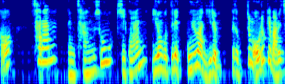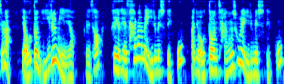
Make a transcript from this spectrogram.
어, 사람, 장소, 기관 이런 것들의 고유한 이름. 그래서 좀 어렵게 말했지만 그냥 어떤 이름이에요. 그래서 그게 그냥 사람의 이름일 수도 있고 아니면 어떤 장소의 이름일 수도 있고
